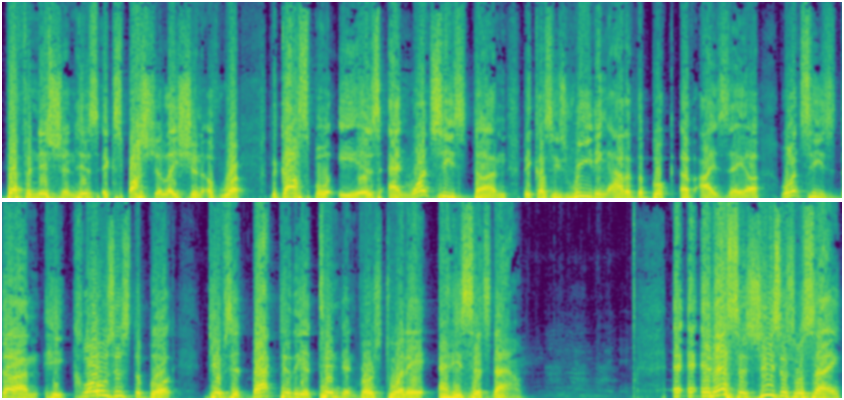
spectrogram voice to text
definition his expostulation of what the gospel is. And once he's done because he's reading out of the book of isaiah once he's done he closes the book gives it back to the attendant, verse 20, and he sits down. In essence, Jesus was saying,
